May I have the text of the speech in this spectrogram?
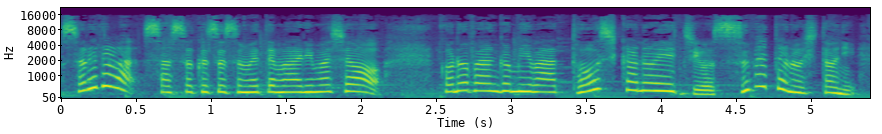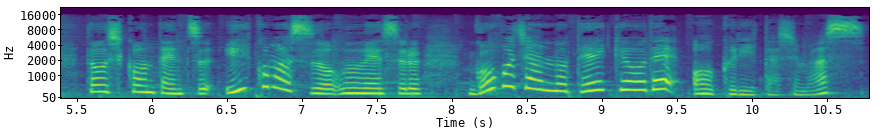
それでは早速進めてまいりましょう。この番組は投資家の英知をすべての人に投資コンテンツ e コマースを運営するゴゴジャンの提供でお送りいたします。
